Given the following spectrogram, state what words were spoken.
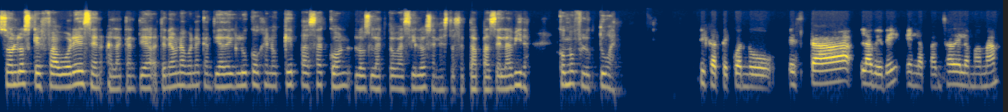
son los que favorecen a, la cantidad, a tener una buena cantidad de glucógeno? ¿Qué pasa con los lactobacilos en estas etapas de la vida? ¿Cómo fluctúan? Fíjate, cuando está la bebé en la panza de la mamá,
